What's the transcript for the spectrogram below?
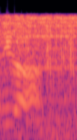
あり。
